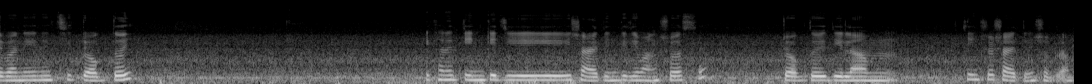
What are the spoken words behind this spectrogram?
এবার নিয়ে নিচ্ছি টক দই। এখানে তিন কেজি, সাড়ে তিন কেজি মাংস আছে। টক দই দিলাম তিনশো, সাড়ে তিনশো গ্রাম।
